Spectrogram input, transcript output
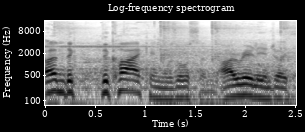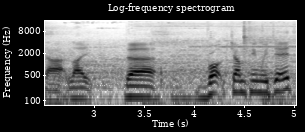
And the, the kayaking was awesome. I really enjoyed that. Like the rock jumping we did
